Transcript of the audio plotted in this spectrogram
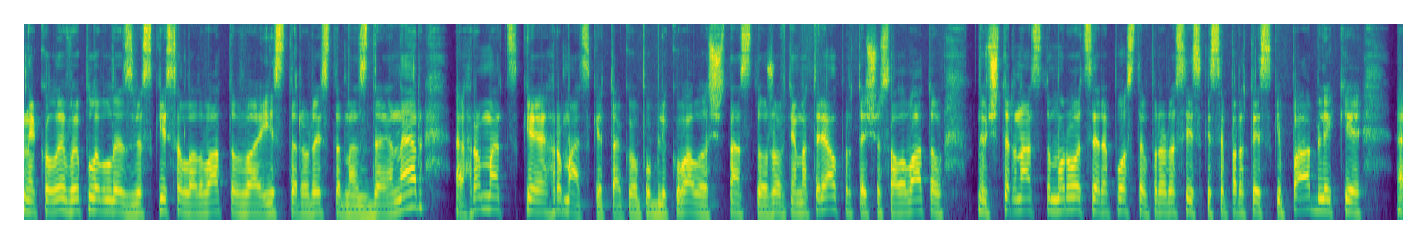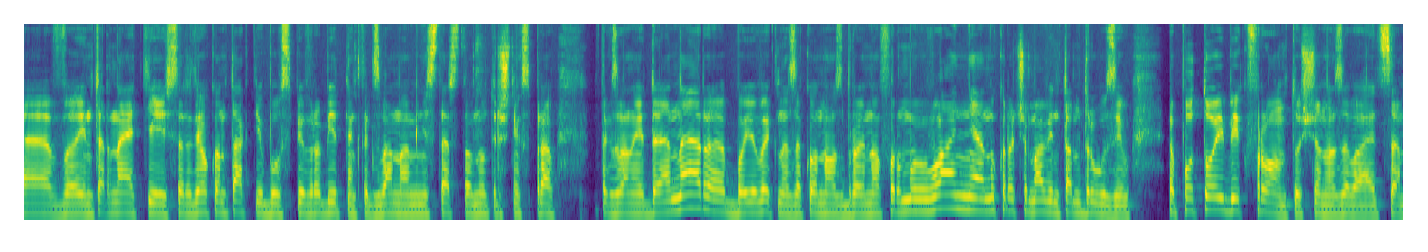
е, коли випливли зв'язки Салаватова із терористами з ДНР. Е, Громадське громадське так опублікувало 16 жовтня матеріал про те, що Салаватов в 2014 році репостив проросійські сепаратистські пабліки е, в інтернеті. Серед його контактів був співробітник так званого Міністерства внутрішніх справ, так званої ДНР, бойовик незаконного збройного формування. Ну коротше, мав він там друзів по той бік фронту, що називається.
